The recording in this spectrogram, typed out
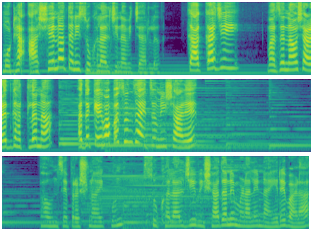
मोठ्या आशेनं त्यांनी सुखलालजींना विचारलं काकाजी माझं नाव शाळेत घातलं ना? आता केव्हापासून जायचं मी शाळेत? भाऊंचे प्रश्न ऐकून सुखलालजी विषादाने म्हणाले नाही रे बाळा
